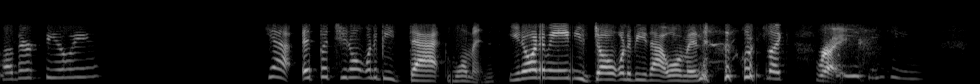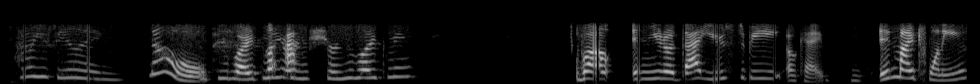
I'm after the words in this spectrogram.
how they're feeling? Yeah, it, but you don't want to be that woman. You know what I mean? You don't want to be that woman. it's like, what are Right. you thinking? How are you feeling? No. Do you like me? But I- Are you sure you like me? Well, and you know that used to be okay. In my twenties,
